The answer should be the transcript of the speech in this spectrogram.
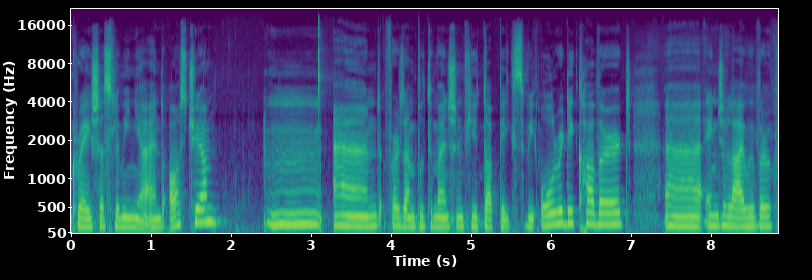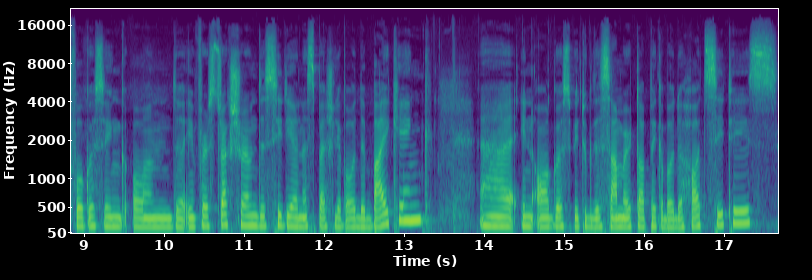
Croatia, Slovenia, and Austria. Mm, and for example, to mention a few topics we already covered, uh, in July we were focusing on the infrastructure in the city and especially about the biking. Uh, in August, we took the summer topic about the hot cities.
